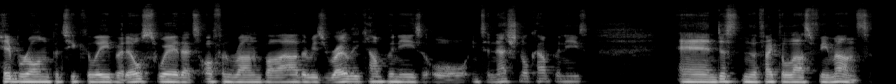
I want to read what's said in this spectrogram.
Hebron, particularly, but elsewhere, that's often run by either Israeli companies or international companies. And just in the fact, the last few months,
